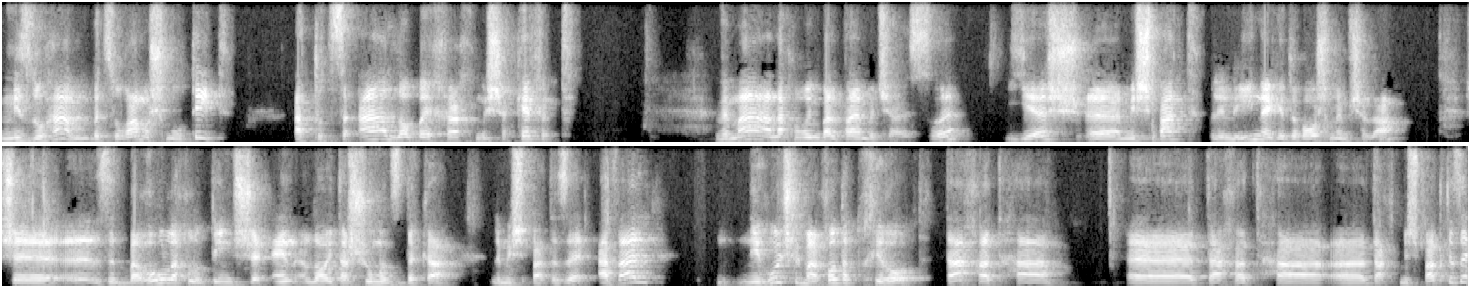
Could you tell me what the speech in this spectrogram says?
מזוהם בצורה משמעותית, התוצאה לא בהכרח משקפת. ומה אנחנו רואים ב-2019? יש uh, משפט פלילי נגד ראש הממשלה, שזה ברור לחלוטין שלא הייתה שום הצדקה למשפט הזה, אבל ניהול של מערכות הבחירות תחת ה... אה, תחת, ה, אה, תחת משפט כזה,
